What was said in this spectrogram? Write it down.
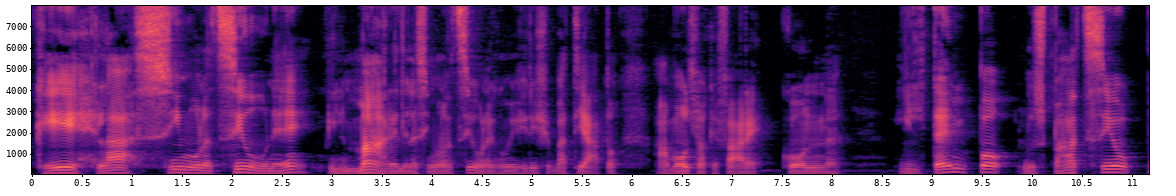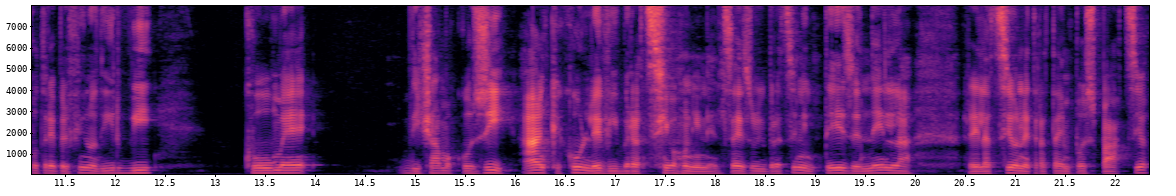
che la simulazione, il mare della simulazione, come ci dice Battiato, ha molto a che fare con il tempo, lo spazio, potrei perfino dirvi come, diciamo così, anche con le vibrazioni, nel senso vibrazioni intese nella relazione tra tempo e spazio,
